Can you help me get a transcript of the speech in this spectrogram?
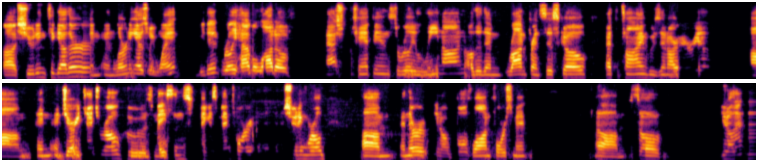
uh, shooting together and, and learning as we went. We didn't really have a lot of national champions to really lean on other than Ron Francisco at the time, who's in our area, um, and, and Jerry Tetro, who is Mason's biggest mentor in the, in the shooting world. Um, and they're, you know, both law enforcement. Um, so, you know, that, that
